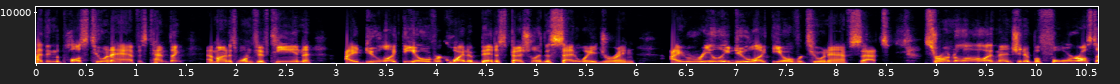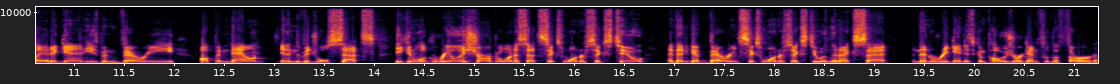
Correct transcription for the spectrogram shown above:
I think the plus two and a half is tempting at minus 115. I do like the over quite a bit, especially the set wagering. I really do like the over two and a half sets. Cerundolo, I've mentioned it before. I'll say it again. He's been very up and down in individual sets. He can look really sharp and win a set 6 1 or 6 2, and then get buried 6 1 or 6 2 in the next set, and then regain his composure again for the third.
